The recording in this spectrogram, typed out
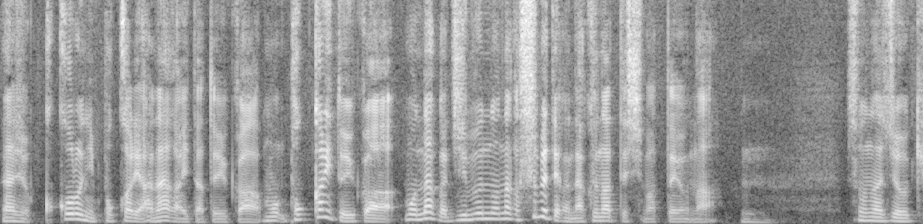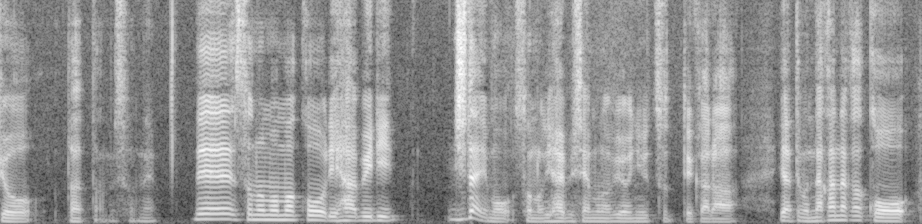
何でしょう心にぽっかり穴が開いたというかもうぽっかりというかもうなんか自分のなんか全てがなくなってしまったようなうんそんな状況だったんですよね。でそのままこうリハビリ自体もそのリハビリ専門の病院に移ってからやってもなかなかこう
